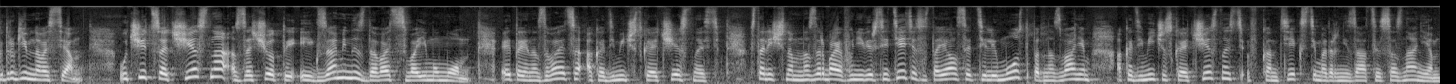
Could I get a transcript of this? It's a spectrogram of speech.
К другим новостям. Учиться честно, зачеты и экзамены сдавать своим умом. Это и называется академическая честность. В столичном Назарбаев университете состоялся телемост под названием «Академическая честность в контексте модернизации сознания».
